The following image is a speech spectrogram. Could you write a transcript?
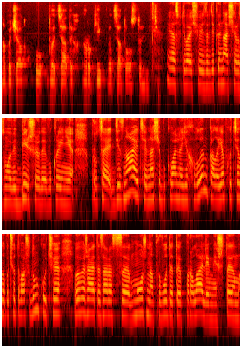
на початку 20-х років 20-го століття. Я сподіваюся, що і завдяки нашій розмові більше людей в Україні про це дізнаються. І наші буквально є хвилинка, але я б хотіла почути вашу думку. Чи ви вважаєте зараз е, можна проводити паралелі між тим,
